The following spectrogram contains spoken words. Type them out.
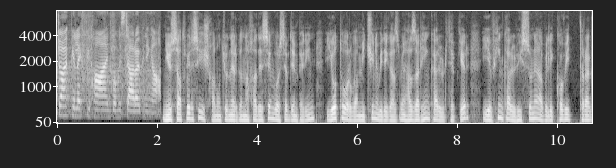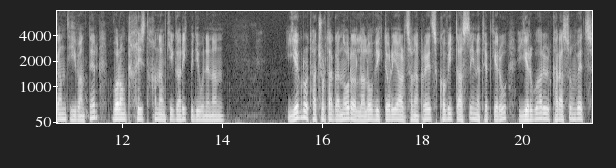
don't be left behind when we start opening up. New South Wales-ի իշխանությունները կնախադեսեն, որ սեպտեմբերին 7 օրվա միջինը պիտի գազմի 1500 դեպքեր եւ 550-ը ավելի COVID թրագան հիվանդներ, որոնք խիստ խնամքի գարիք պիտի ունենան Երկրորդ հաջորդական օրը լալով Վիկտորիա արցանակրեց COVID-19 թեփկերու 246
